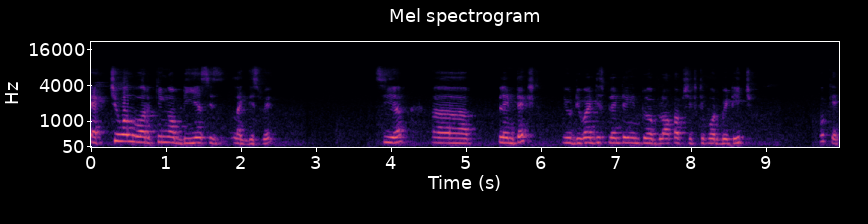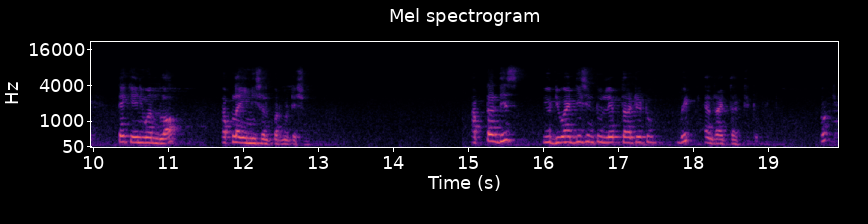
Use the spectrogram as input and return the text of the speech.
Actual working of DES is like this way. See here uh, plain text you divide this plain text into a block of 64 bit each. Okay take any one block apply initial permutation. After this you divide this into left 32 bit and right 32 bit. Okay.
